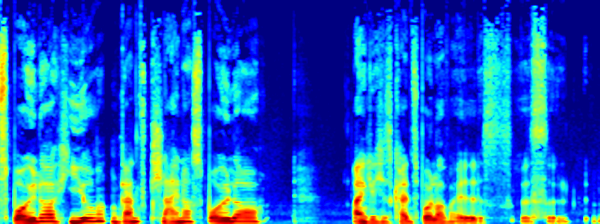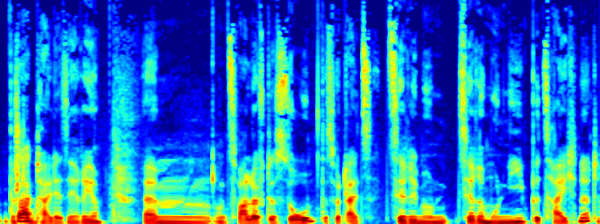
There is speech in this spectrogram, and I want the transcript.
Spoiler hier, ein ganz kleiner Spoiler. Eigentlich ist kein Spoiler, weil das ist äh, Bestandteil der Serie. Ähm, und zwar läuft es so, das wird als Zeremonie, Zeremonie bezeichnet,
